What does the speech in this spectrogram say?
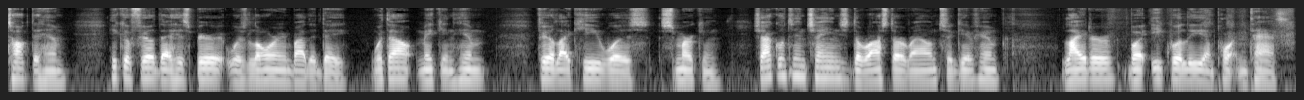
talked to him, he could feel that his spirit was lowering by the day, without making him feel like he was smirking. Shackleton changed the roster around to give him lighter but equally important tasks.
